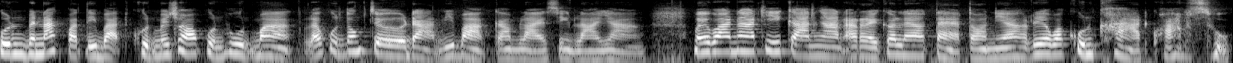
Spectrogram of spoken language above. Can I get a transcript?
คุณเป็นนักปฏิบัติ คุณไม่ชอบคุณพูดมาก แล้วคุณต้องเจอด่านวิบากกรรมหลายสิ่งหลายอย่าง ไม่ว่าหน้าที่การงานอะไรก็แล้ว แต่ตอนนี้เรียกว่าคุณขาดความสุข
